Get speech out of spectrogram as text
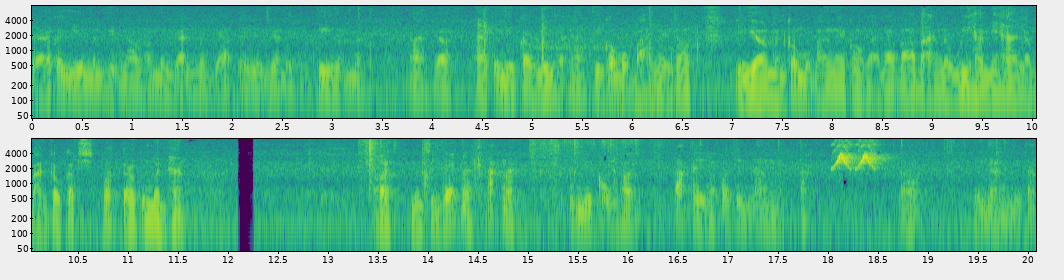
Để nó có gì mình dịp nào đó mình rảnh mình gáp tại vì giờ này cũng khuya lắm rồi à, rồi ai có nhu cầu liên hệ ha chỉ có một bạn này thôi. Bây giờ mình có một bạn này còn lại là ba bạn là Q22 là bạn cao cấp supporter của mình ha. Rồi mình xin phép nè tắt nè cũng như cũ thôi. Tắt thì nó có tính năng nè tắt. Đó tính năng như tắt.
